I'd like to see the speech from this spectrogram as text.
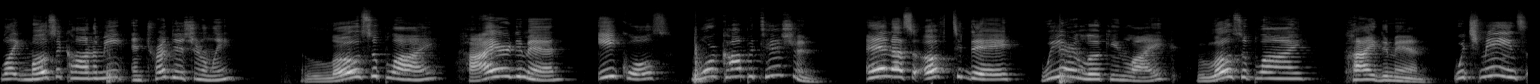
like most economy and traditionally, low supply, higher demand equals more competition. And as of today, we are looking like low supply, high demand, which means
